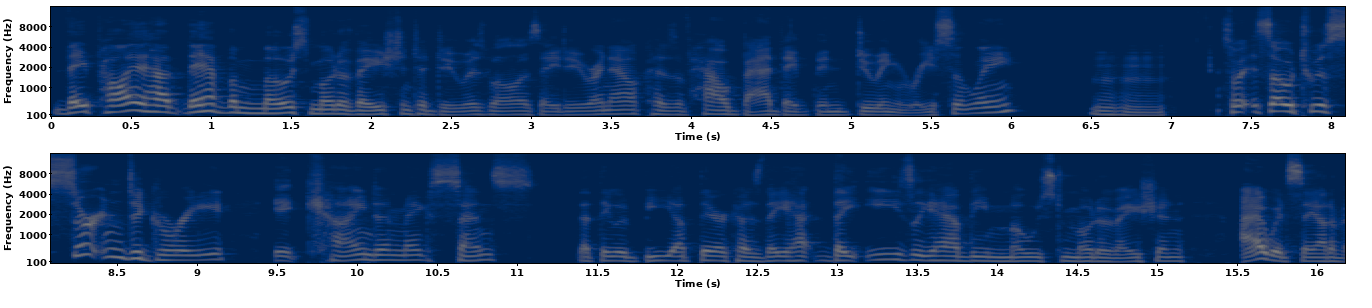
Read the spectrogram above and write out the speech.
they probably have they have the most motivation to do as well as they do right now because of how bad they've been doing recently. Mm-hmm. So, so to a certain degree, it kind of makes sense that they would be up there because they ha- they easily have the most motivation. I would say out of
